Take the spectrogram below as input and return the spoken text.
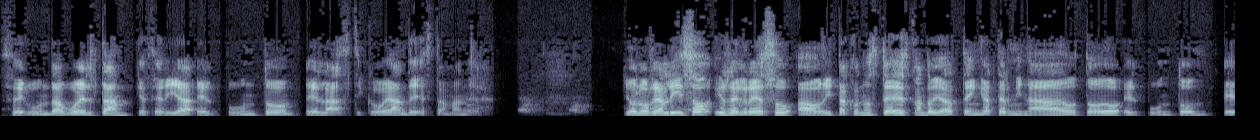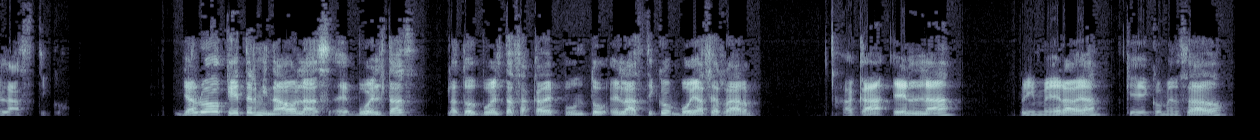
segunda vuelta. Que sería el punto elástico. Vean de esta manera. Yo lo realizo y regreso ahorita con ustedes cuando ya tenga terminado todo el punto elástico. Ya luego que he terminado las eh, vueltas, las dos vueltas acá de punto elástico, voy a cerrar acá en la primera, vean, que he comenzado.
